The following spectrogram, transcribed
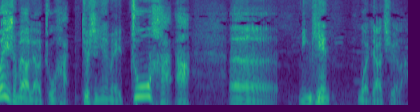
为什么要聊珠海？就是因为珠海啊，呃，明天我就要去了，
